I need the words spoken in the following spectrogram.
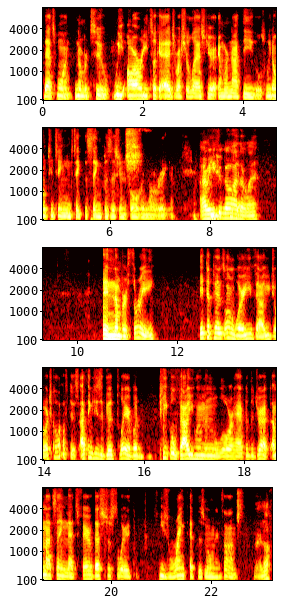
That's one. Number two, we already took an edge rusher last year, and we're not the Eagles. We don't continue to take the same position over and over again. I mean, you could go either way. And number three, it depends on where you value George Karlaftis. I think he's a good player, but people value him in the lower half of the draft. I'm not saying that's fair. That's just the way he's ranked at this moment in time. Fair enough.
